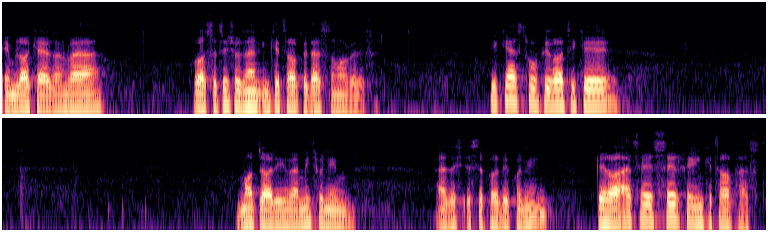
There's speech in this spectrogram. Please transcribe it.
املا کردن و واسطه شدن این کتاب به دست ما برسه. یکی از توفیقاتی که ما داریم و می‌تونیم ازش استفاده کنیم قرائت صرف این کتاب هست.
